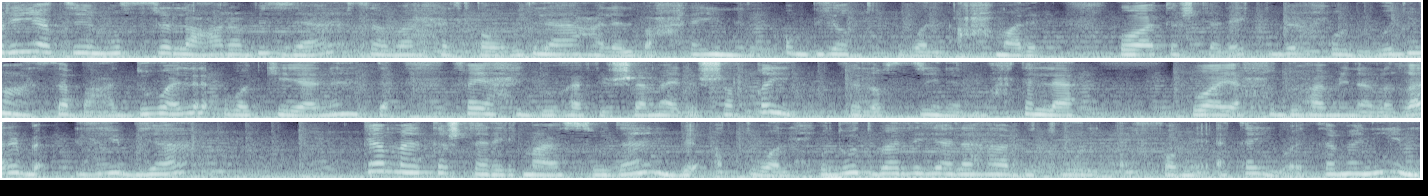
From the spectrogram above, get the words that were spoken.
لجمهورية مصر العربية سواحل طويلة على البحرين الأبيض والأحمر وتشترك بحدود مع سبعة دول وكيانات فيحدها في الشمال الشرقي فلسطين المحتلة ويحدها من الغرب ليبيا. كما تشترك مع السودان بأطول حدود برية لها بطول 1280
